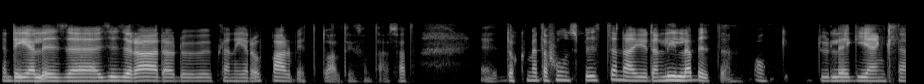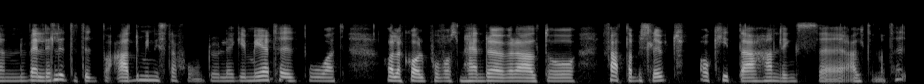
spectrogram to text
en del i eh, Jira Gira där du planerar upp arbetet och allting sånt där. Så att eh, dokumentationsbiten är ju den lilla biten och du lägger egentligen väldigt lite tid på administration. Du lägger mer tid på att hålla koll på vad som händer överallt och fatta beslut och hitta handlingsalternativ.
